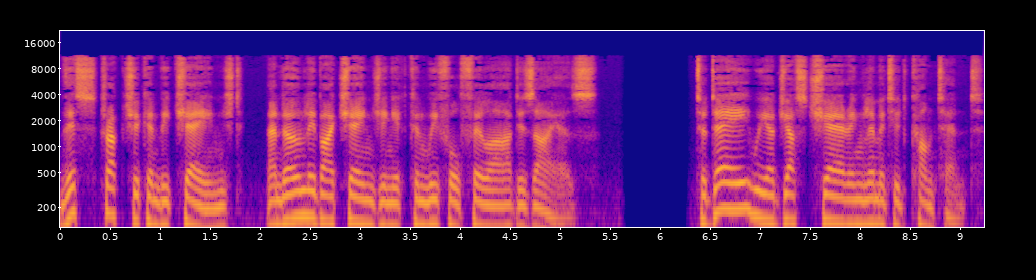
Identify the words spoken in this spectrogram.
This structure can be changed, and only by changing it can we fulfill our desires. Today we are just sharing limited content.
